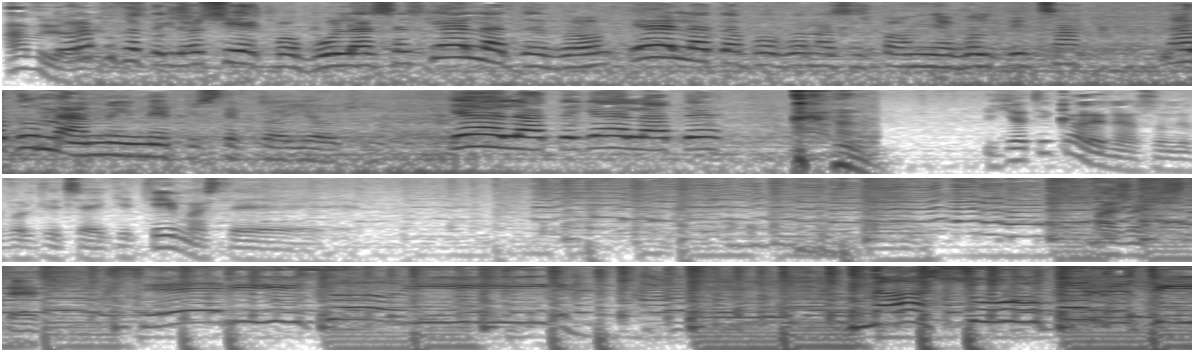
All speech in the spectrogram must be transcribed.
Αύριο Τώρα δεν που είναι. θα τελειώσει η εκπομπούλα σας, για έλατε εδώ, για έλατε από εδώ να σας πάω μια βολτίτσα, να δούμε αν είναι πιστευτό ή όχι. Για έλατε, για έλατε. Γιατί καλό να έρθουμε βολτίτσα εκεί, τι είμαστε. Μαζοχιστές. Ξέρει ζωή να σου φερθεί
